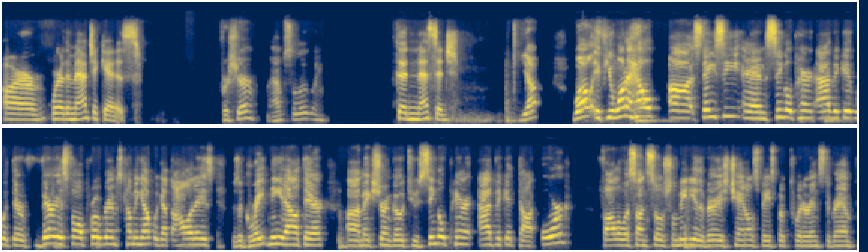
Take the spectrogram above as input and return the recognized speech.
are where the magic is. For sure. Absolutely. Good message. Yep. Well, if you want to help uh, Stacy and Single Parent Advocate with their various fall programs coming up, we got the holidays. There's a great need out there. Uh, make sure and go to singleparentadvocate.org. Follow us on social media, the various channels Facebook, Twitter, Instagram,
